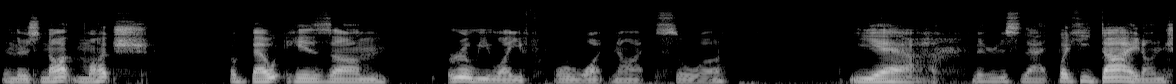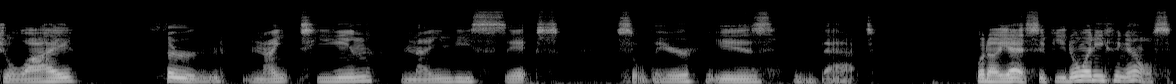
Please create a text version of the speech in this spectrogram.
And there's not much about his um early life or whatnot. So uh yeah, there is that. But he died on July 3rd, 1996. So there is that. But uh yes, if you know anything else,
